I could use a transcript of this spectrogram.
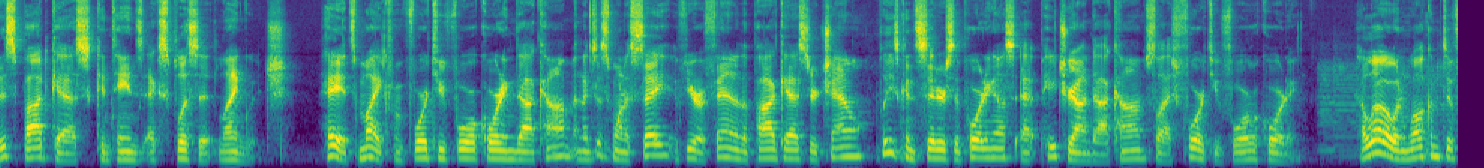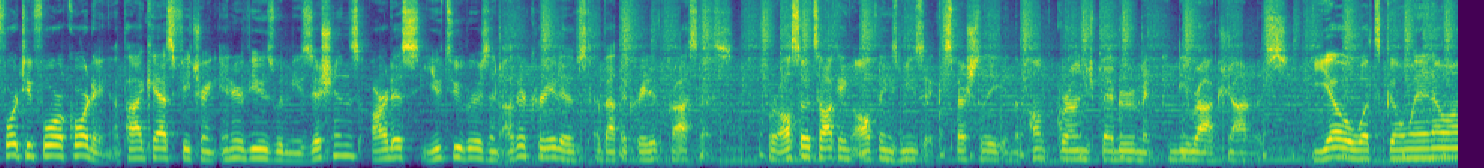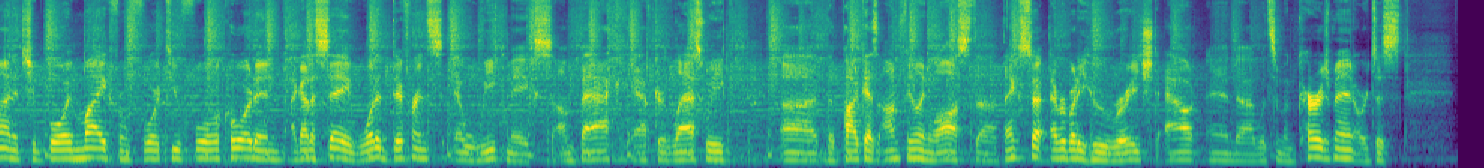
This podcast contains explicit language. Hey, it's Mike from 424recording.com, and I just want to say if you're a fan of the podcast or channel, please consider supporting us at patreon.com slash 424recording. Hello, and welcome to 424 Recording, a podcast featuring interviews with musicians, artists, YouTubers, and other creatives about the creative process. We're also talking all things music, especially in the punk, grunge, bedroom, and indie rock genres. Yo, what's going on? It's your boy Mike from 424 Recording. I gotta say, what a difference a week makes. I'm back after last week. Uh, the podcast I'm Feeling Lost. Uh, thanks to everybody who reached out and uh, with some encouragement or just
